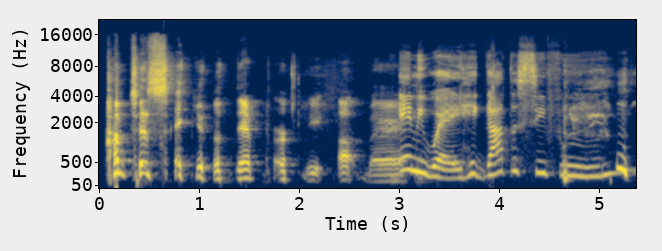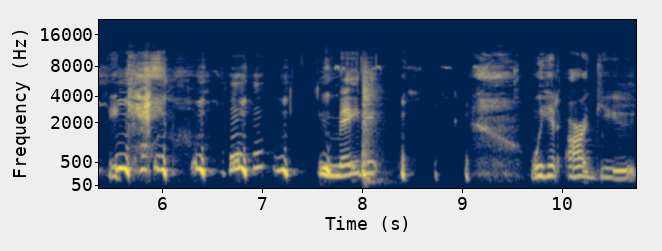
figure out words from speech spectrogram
I'm just saying, you know, that burned me up, man. anyway, he got the seafood. he came. he made it. We had argued,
